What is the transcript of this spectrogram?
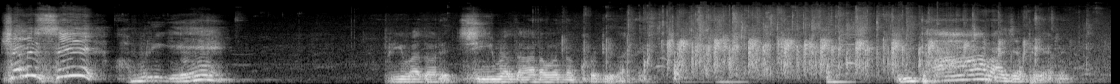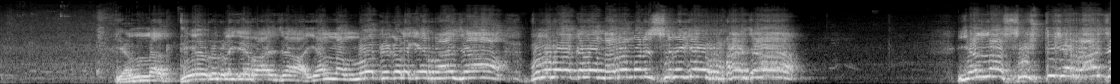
ಕ್ಷಮಿಸಿ ಅವರಿಗೆ ಪ್ರಿಯವಾದವರ ಜೀವದಾನವನ್ನು ಕೊಟ್ಟಿದ್ದಾರೆ. ಇಂಥ ರಾಜ ಪ್ರಿಯರೇ. ಎಲ್ಲ ದೇವರುಗಳಿಗೆ ರಾಜ, ಎಲ್ಲ ಲೋಕಗಳಿಗೆ ರಾಜ, ಭೂಲೋಕದ ನರಮನುಷ್ಯನಿಗೆ ರಾಜ, ಎಲ್ಲ ಸೃಷ್ಟಿಗೆ ರಾಜ,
